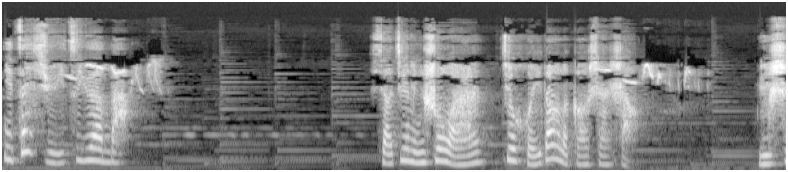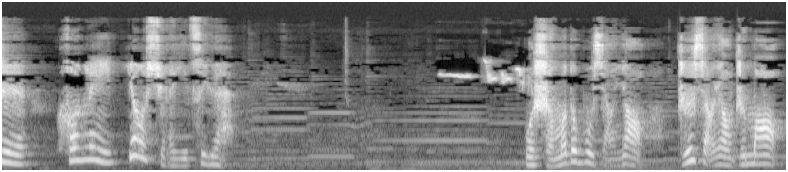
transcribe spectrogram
你再许一次愿吧。小精灵说完，就回到了高山上。于是，亨利又许了一次愿：“我什么都不想要，只想要只猫。”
